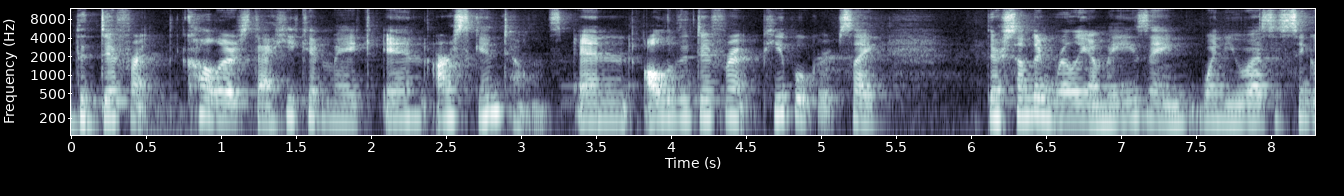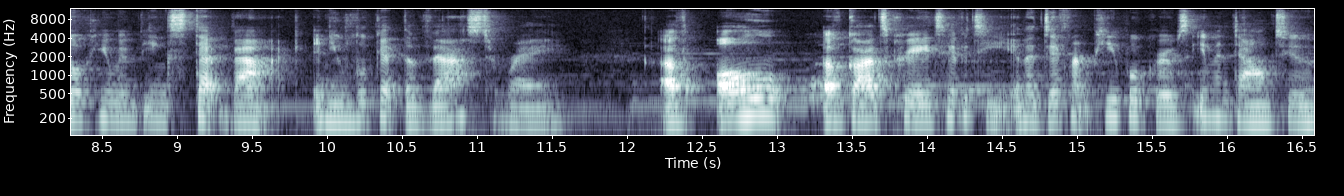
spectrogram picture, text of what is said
the different colors that he can make in our skin tones and all of the different people groups. Like, there's something really amazing when you, as a single human being, step back and you look at the vast array of all of God's creativity in the different people groups, even down to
